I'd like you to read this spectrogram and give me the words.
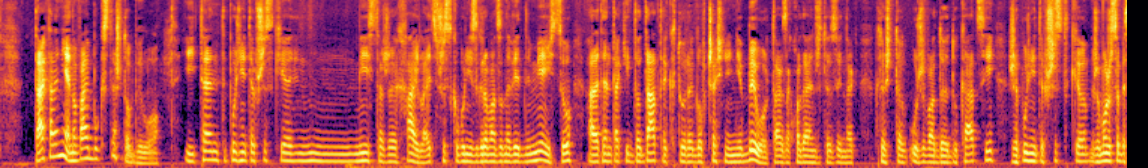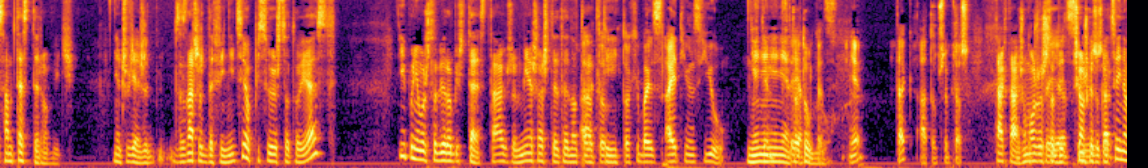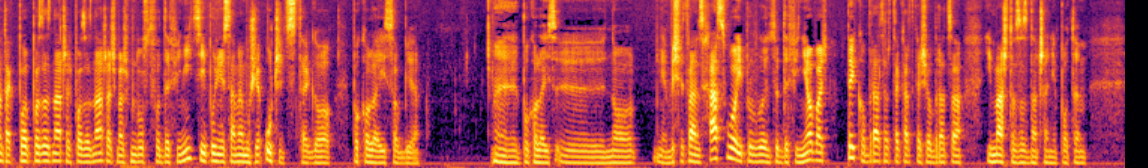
Tak, ale nie, no w iBooks też to było. I ten, później te wszystkie miejsca, że highlights, wszystko było zgromadzone w jednym miejscu, ale ten taki dodatek, którego wcześniej nie było, tak, zakładając, że to jest jednak ktoś, kto używa do edukacji, że później te wszystkie, że możesz sobie sam testy robić. Nie czy że zaznaczasz definicję, opisujesz co to jest, i później możesz sobie robić test, tak, że mieszasz te, te notatki. Ale to, to chyba jest iTunes U. Nie, nie, nie, nie, to tu było. Nie? Tak? A, to przepraszam. Tak, tak, że możesz sobie ja książkę jeszcze... edukacyjną tak po, pozaznaczać, pozaznaczać, masz mnóstwo definicji i później samemu się uczyć z tego po kolei sobie, yy, po kolei, yy, no, nie wiem, wyświetlając hasło i próbując to definiować, pyk, obracasz, ta kartka się obraca i masz to zaznaczenie potem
